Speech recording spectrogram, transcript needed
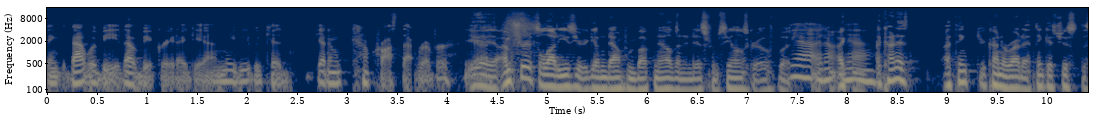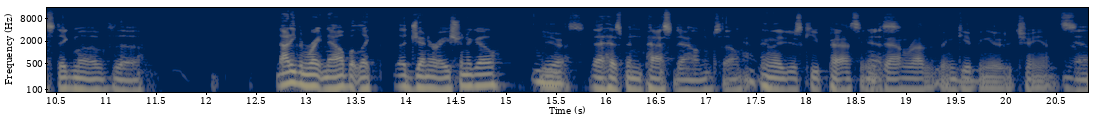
think that would be that would be a great idea. Maybe we could get them across that river. yeah. I'm sure it's a lot easier to get them down from Bucknell than it is from Selinsgrove, but Yeah, I don't I, yeah. I kind of, I think you're kind of right. I think it's just the stigma of the, not even right now, but like a generation ago Mhm. Yes, that has been passed down. So and they just keep passing Yes. it down rather than giving it a chance. yeah,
